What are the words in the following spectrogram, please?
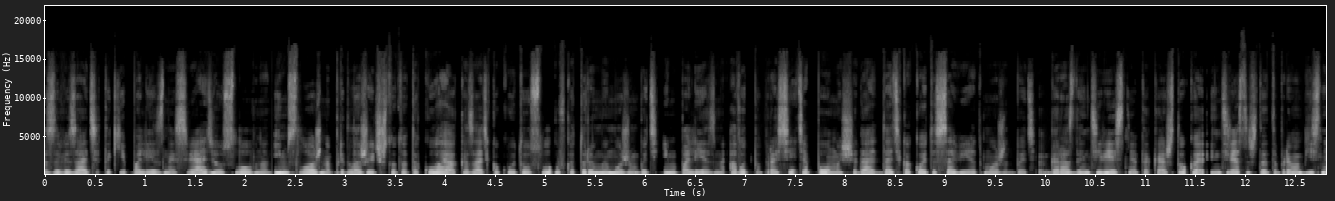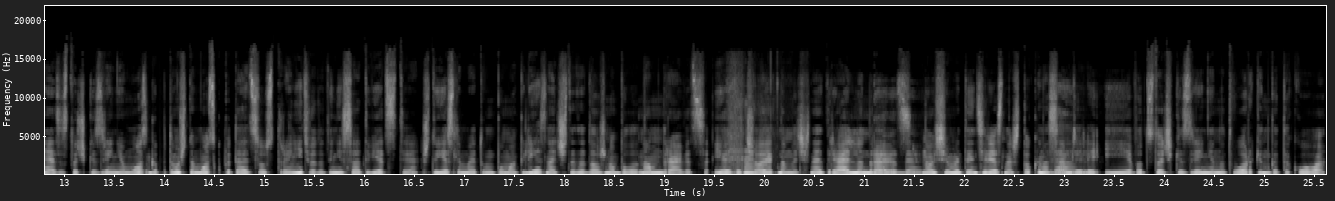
завязать такие полезные связи условно, им сложно предложить что-то такое, оказать какую-то услугу, в которой мы можем быть им полезны. А вот попросить о помощи, да, дать какой-то совет, может быть, гораздо интереснее такая штука. Интересно, что это прям объясняется с точки зрения мозга, потому что мозг пытается устранить вот это несоответствие, что если мы этому помогли, значит, это должно было нам нравиться. И этот человек нам начинает реально нравиться. Ну, в общем, это интересная штука на самом деле. И вот с точки зрения нетворкинга такого,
